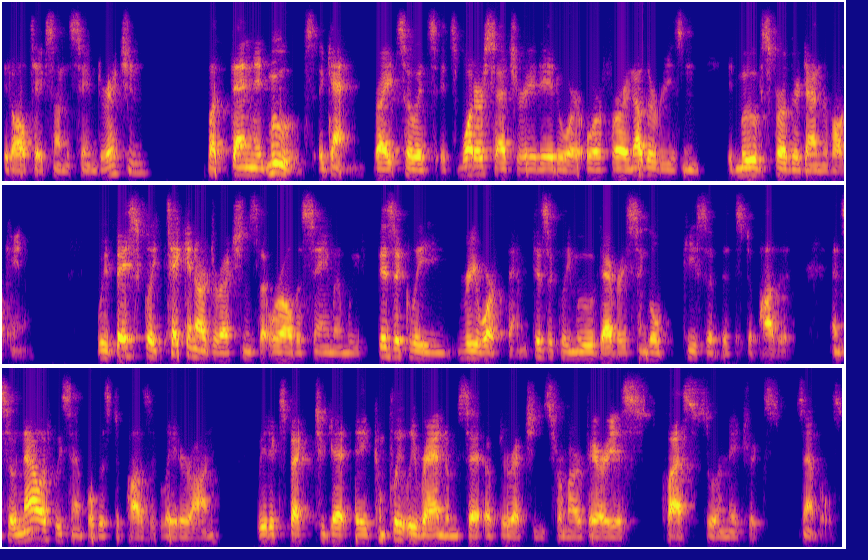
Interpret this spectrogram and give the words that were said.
it all takes on the same direction, but then it moves again, right? So it's it's water saturated or or for another reason, it moves further down the volcano. We've basically taken our directions that were all the same and we've physically reworked them, physically moved every single piece of this deposit. And so now if we sample this deposit later on, we'd expect to get a completely random set of directions from our various clast or matrix samples.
